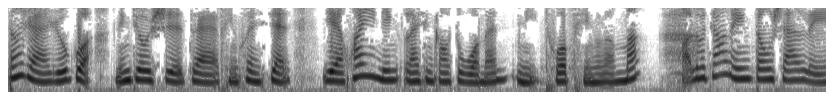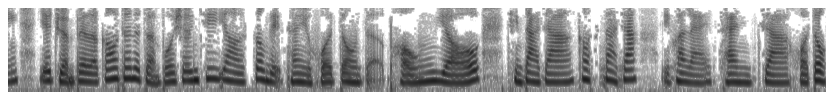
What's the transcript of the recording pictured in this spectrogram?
当然，如果您就是在贫困县，也欢迎您来信告诉我们，你脱贫了吗？好，那么嘉陵东山林也准备了高端的短波收音机，要送给参与活动的朋友，请大家告诉大家，一块来参加活动，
